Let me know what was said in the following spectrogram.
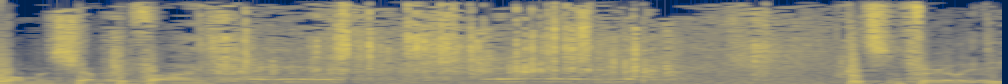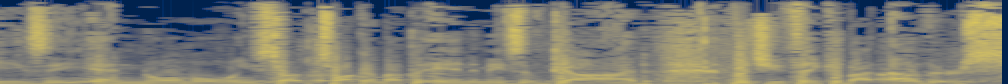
Romans chapter 5 it's fairly easy and normal when you start talking about the enemies of God that you think about others.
